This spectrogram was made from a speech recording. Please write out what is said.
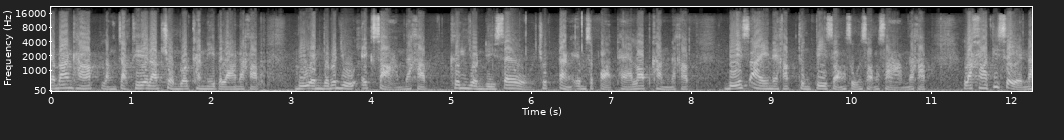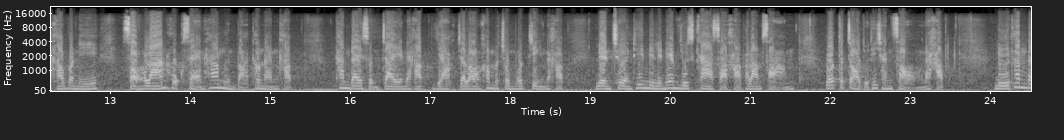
กันบ้างครับ หลังจากที่ได้รับชมรถคันนี้ไปแล้วนะครับ BMW X3 นะครับ เครื่องยนต์ดีเซล ชุดแต่ง M Sport แท้รอบคันนะครับ BSI นะครับถึงปี 2023 นะครับ ราคาพิเศษนะครับวันนี้ 2 6 5 0 0 0 0 บาทเท่านั้นครับ ท่านใดสนใจนะครับ อยากจะลองเข้ามาชมรถจริงนะครับ เรียนเชิญที่ Millennium Used Car สาขาพระราม 3 รถจะจอดอยู่ที่ชั้น 2 นะครับ หรือท่านใด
